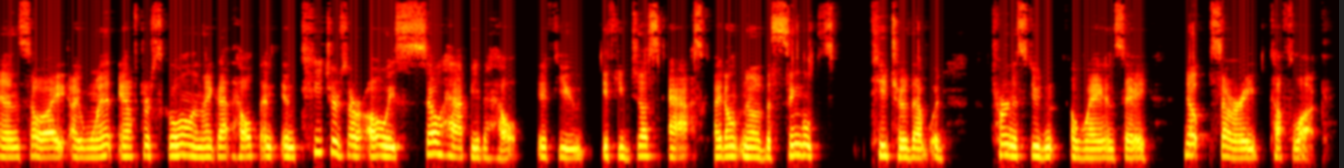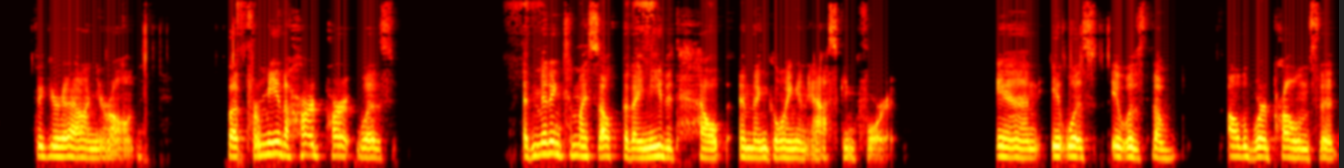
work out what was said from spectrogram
And so I, I, went after school and I got help and, and, teachers are always so happy to help if you, if you just ask. I don't know the single teacher that would turn a student away and say, nope, sorry, tough luck. Figure it out on your own. But for me, the hard part was admitting to myself that I needed help and then going and asking for it. And it was, it was the, all the word problems that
